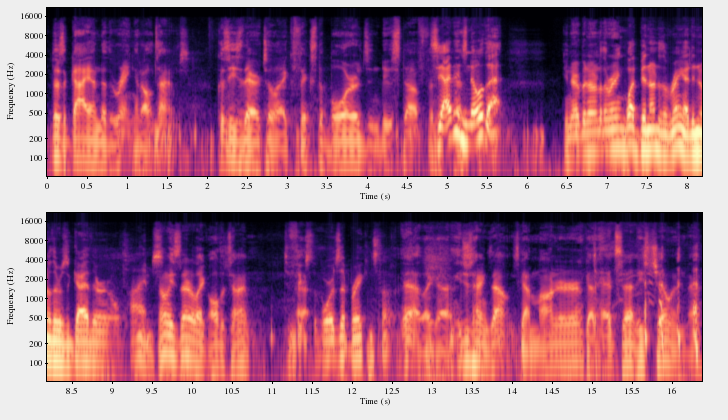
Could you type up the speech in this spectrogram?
there's a guy under the ring at all times because he's there to like fix the boards and do stuff. and See, I didn't know that. You never been under the ring? Well, I've been under the ring. I didn't know there was a guy there at all times No, he's there like all the time. to fix the boards that break and stuff. Yeah, like uh, he just hangs out. He's got a monitor, got a headset. He's chilling, man.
